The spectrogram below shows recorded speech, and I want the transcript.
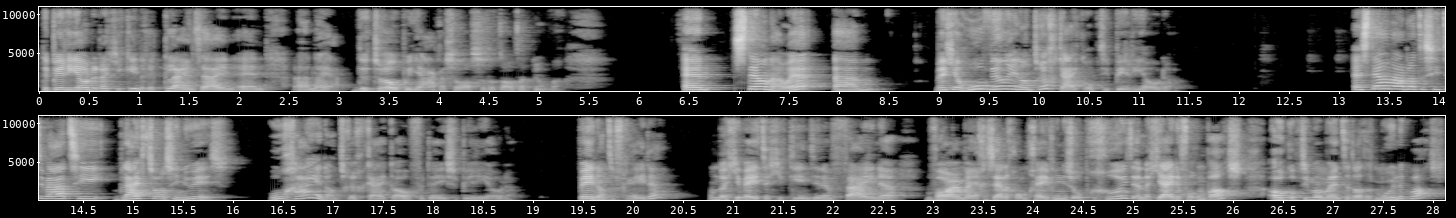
De periode dat je kinderen klein zijn en uh, nou ja, de tropenjaren zoals ze dat altijd noemen. En stel nou hè, um, weet je, hoe wil je dan terugkijken op die periode? En stel nou dat de situatie blijft zoals die nu is. Hoe ga je dan terugkijken over deze periode? Ben je dan tevreden? Omdat je weet dat je kind in een fijne, warme en gezellige omgeving is opgegroeid en dat jij er voor hem was, ook op die momenten dat het moeilijk was?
